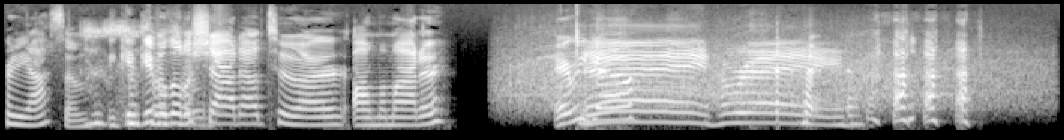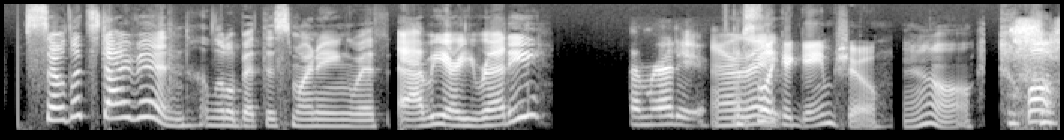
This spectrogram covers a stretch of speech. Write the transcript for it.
Pretty awesome. We could give a little shout out to our alma mater. There we go. Yay! Hooray! So let's dive in a little bit this morning with Abby. Are you ready? I'm ready. All This is right. like a game show. Oh. Well,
